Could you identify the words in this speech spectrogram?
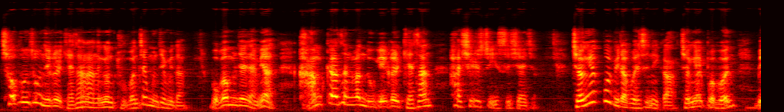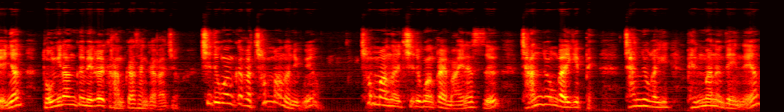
처분 손익을 계산하는 건 두 번째 문제입니다. 뭐가 문제냐면 감가상각 누계액을 계산하실 수 있으셔야죠. 정액법이라고 했으니까 정액법은 매년 동일한 금액을 감가상각하죠. 취득원가가 천만 원이고요. 천만 원의 취득원가에 마이너스 잔존가액이 잔존가액이 100만 원 돼 있네요.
